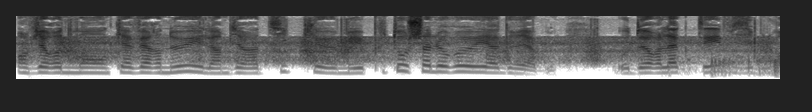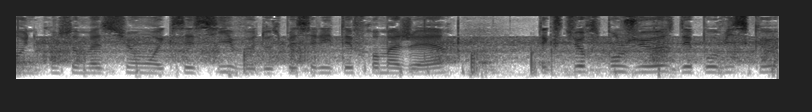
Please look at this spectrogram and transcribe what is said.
Environnement caverneux et limbieratique, mais plutôt chaleureux et agréable. Odeur lactée, visiblement une consommation excessive de spécialités fromagères. Texture spongieuse, dépôt visqueux.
